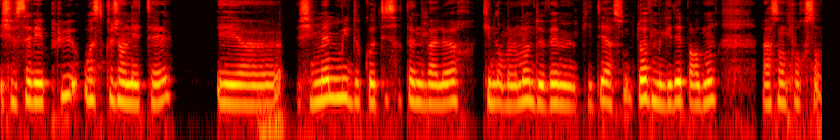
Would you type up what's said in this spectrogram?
je savais plus où est-ce que j'en étais. Et euh, j'ai même mis de côté certaines valeurs qui normalement devaient me guider à doivent me guider pardon, à 100%.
